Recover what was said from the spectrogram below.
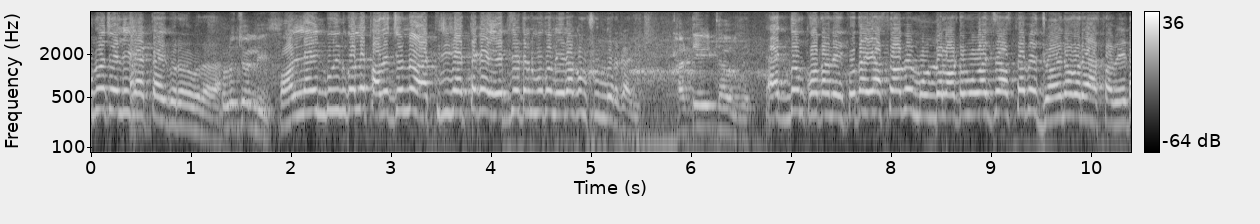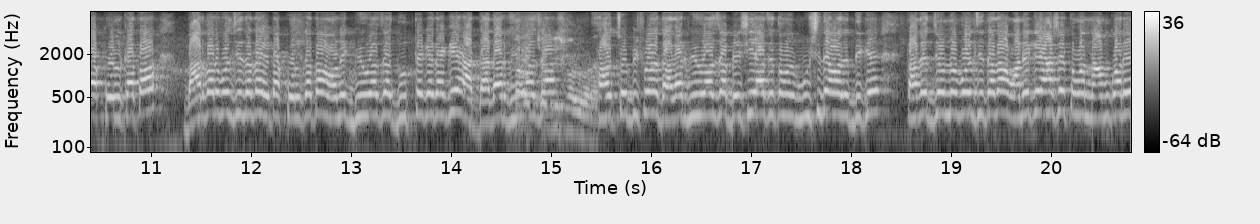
উনচল্লিশ হাজার টাকা করে দেবো দাদা। উনচল্লিশ। অনলাইন বুকিং করলে তাদের জন্য আটত্রিশ হাজার টাকা এফজেটের মতন এরকম সুন্দর গাড়ি। থার্টি এইট থাউজেন্ড একদম কথা নেই। কোথায় আসতে হবে? মন্ডল অটোমোবাইলসে আসতে হবে জয়নগরে আসতে হবে। এটা কলকাতা। বারবার বলছি দাদা এটা কলকাতা। অনেক ভিউ আছে দূর থেকে থাকে আর দাদার ভিউ আছে 24 পরগনা। সাউথ চব্বিশ পরগনা। দাদার ভিউ আছে বেশি আছে তোমার মুর্শিদাবাদের দিকে। তাদের জন্য বলছি দাদা অনেকে আসে তোমার নাম করে।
